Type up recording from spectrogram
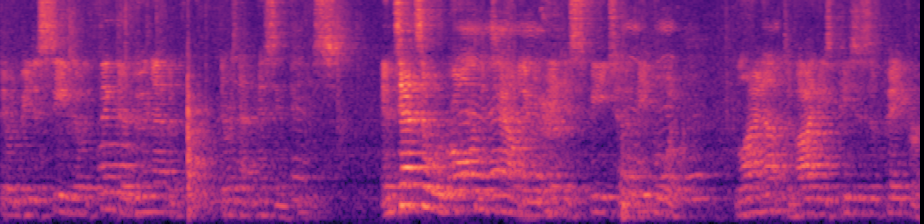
they would be deceived, they would think they're doing that, but there was that missing piece. And Tetzel would roll into town, he would make his speech, and the people would line up to buy these pieces of paper,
